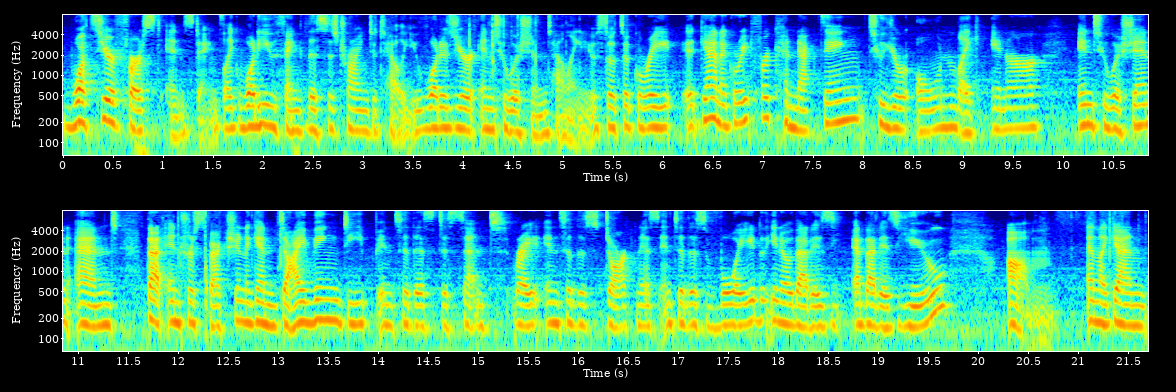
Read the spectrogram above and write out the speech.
what's your first instinct? Like, what do you think this is trying to tell you? What is your intuition telling you? So it's a great, again, a great for connecting to your own like inner intuition and that introspection. Again, diving deep into this descent, right? Into this darkness, into this void, you know, that is, and that is you. Um, and again,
